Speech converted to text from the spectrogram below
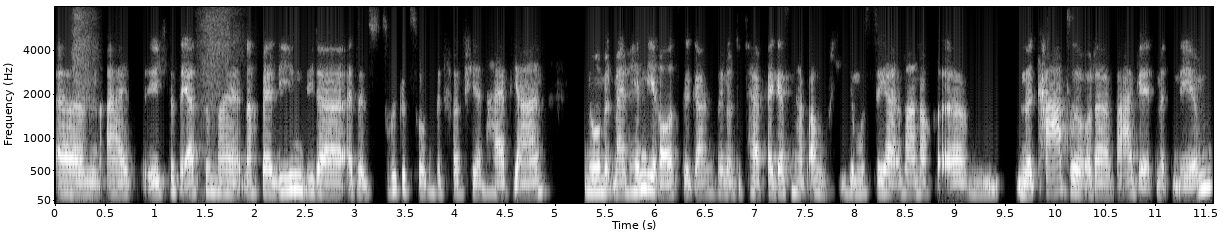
ähm, als ich das erste Mal nach Berlin wieder, also als ich zurückgezogen bin vor viereinhalb Jahren, nur mit meinem Handy rausgegangen bin und total vergessen habe, oh, hier musste ja immer noch ähm, eine Karte oder Bargeld mitnehmen.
